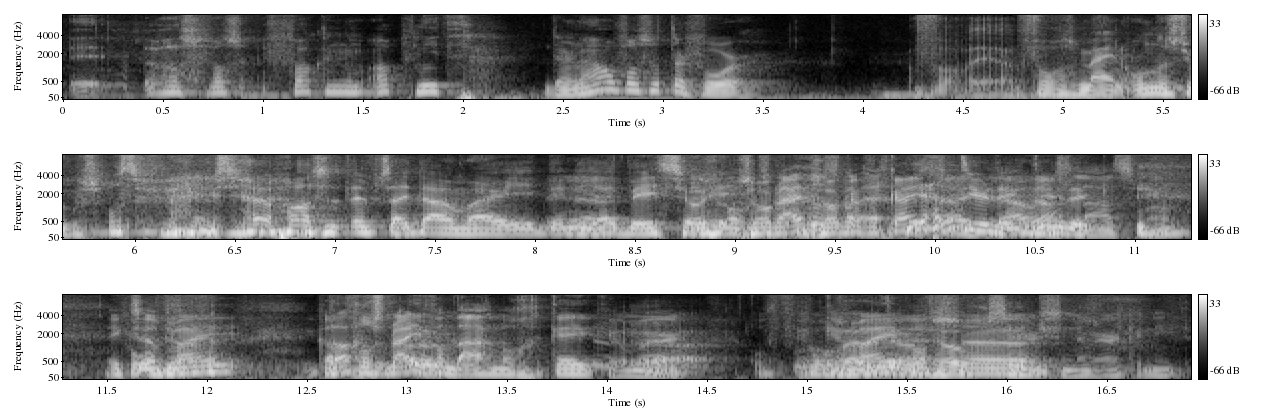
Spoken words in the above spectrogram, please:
Eh, Was, was Fucking Them Up niet daarna of was het daarvoor? Vol- Volgens mijn onderzoek op Spotify was het Upside Down, maar ik denk dat jij weet zo heel Volgens mij was het ik even kijken? Ja, tuurlijk, man. Ik, Volgens mij ik had volgens mij ook. vandaag nog gekeken, maar... Ja. Of, Volgens mij was, het eh, dat werken niet.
